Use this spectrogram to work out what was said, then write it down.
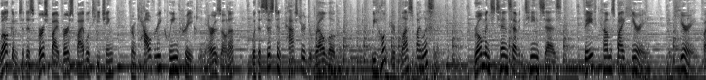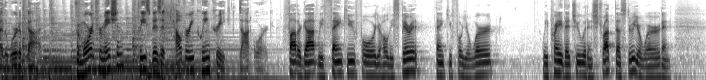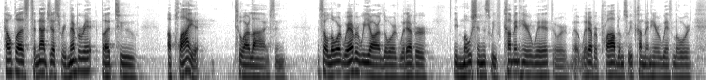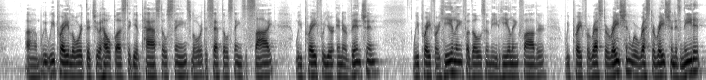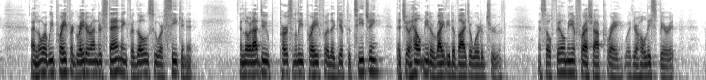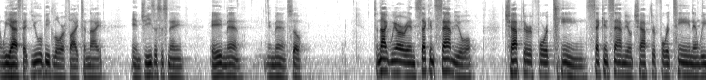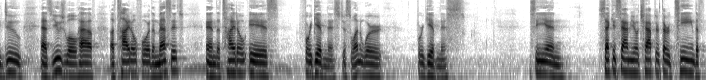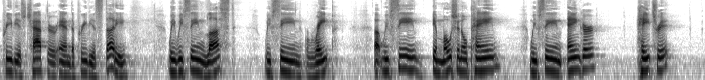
Welcome to this verse by verse Bible teaching from Calvary Queen Creek in Arizona with Assistant Pastor Darrell Logan. We hope you're blessed by listening. Romans 10:17 says, "Faith comes by hearing, and hearing by the word of God." For more information, please visit calvaryqueencreek.org. Father God, we thank you for your Holy Spirit. Thank you for your word. We pray that you would instruct us through your word and Help us to not just remember it, but to apply it to our lives. And so, Lord, wherever we are, Lord, whatever emotions we've come in here with or uh, whatever problems we've come in here with, Lord, um, we, we pray, Lord, that you help us to get past those things, Lord, to set those things aside. We pray for your intervention. We pray for healing for those who need healing, Father. We pray for restoration where restoration is needed. And Lord, we pray for greater understanding for those who are seeking it. And Lord, I do personally pray for the gift of teaching that you'll help me to rightly divide your word of truth. And so fill me afresh, I pray, with your Holy Spirit. And we ask that you will be glorified tonight. In Jesus' name, amen. Amen. So tonight we are in 2 Samuel chapter 14. 2 Samuel chapter 14. And we do, as usual, have a title for the message, and the title is Forgiveness. Just one word forgiveness. See, in 2 Samuel chapter 13, the previous chapter and the previous study, we, we've seen lust, we've seen rape, uh, we've seen emotional pain, we've seen anger, hatred,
